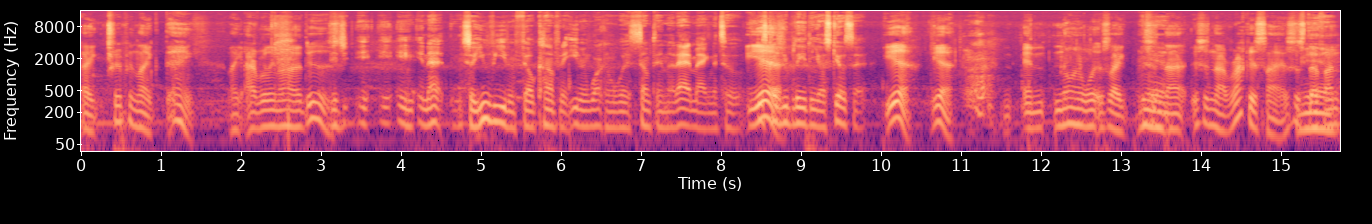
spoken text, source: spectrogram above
like tripping. Like, dang, like I really know how to do this." Did you in, in, in that? So you've even felt confident, even working with something of that magnitude, Yeah. because you believed in your skill set. yeah, yeah, and knowing what it's like, this Yeah. is not this is not rocket science. This is stuff Yeah. I,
